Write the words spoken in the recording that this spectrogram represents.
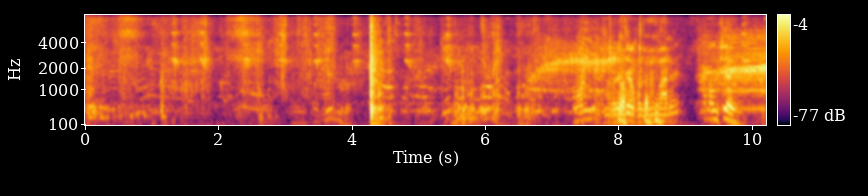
આવે છે વજરાવ કાને પાણી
